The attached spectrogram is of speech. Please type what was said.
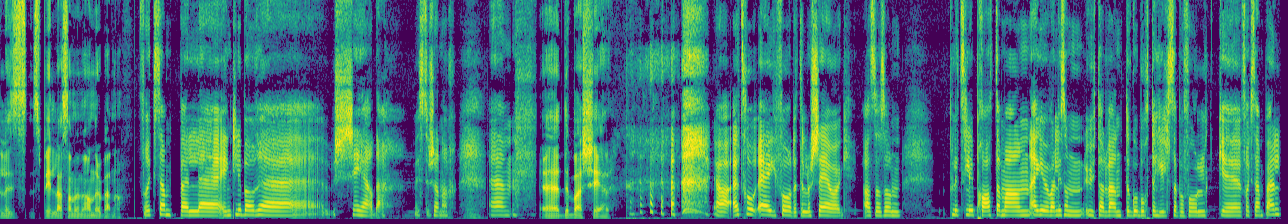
eller spille sammen med andre band? For eksempel eh, egentlig bare skjer det, hvis du skjønner. Um, Eh, det bare skjer. ja, jeg tror jeg får det til å skje òg. Altså sånn Plutselig prater man Jeg er jo veldig sånn utadvendt og går bort og hilser på folk, f.eks. for eksempel.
